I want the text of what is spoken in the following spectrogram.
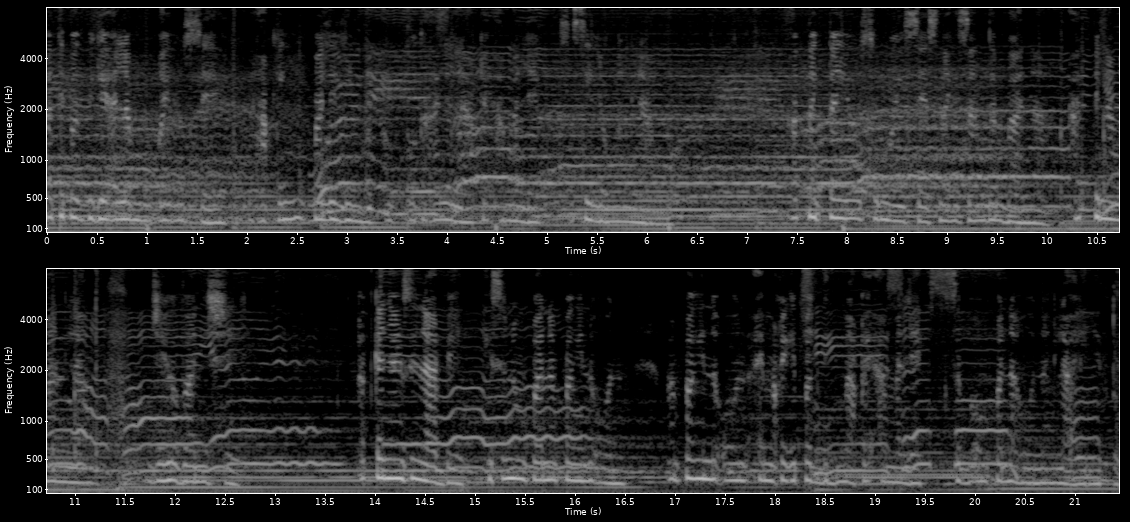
At ipagbigay alam mo kay Jose na aking palilingap ang pag-aalala kay Amalek sa silong ng langit. At nagtayo si Moises ng isang dambana at pinanganlang Jehovah Nissi. At kanyang sinabi, isinumpa ng Panginoon, ang Panginoon ay makikipagdigma kay Amalek sa buong panahon ng lahi nito.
